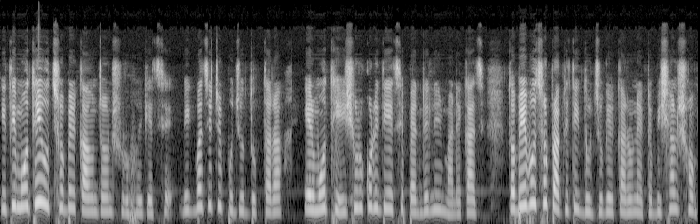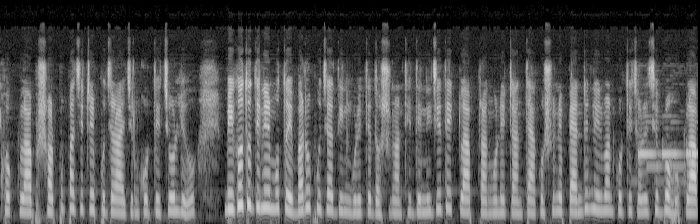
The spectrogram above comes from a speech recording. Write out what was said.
ইতিমধ্যেই উৎসবের কাউন্টডাউন শুরু হয়ে গেছে। বিগ বাজেটের পুজোর উদ্যোক্তারা এর মধ্যেই শুরু করে দিয়েছে প্যান্ডেল নির্মাণের কাজ। তবে এবছর প্রাকৃতিক দুর্যোগের কারণে একটা বিশাল সংখ্যক ক্লাব স্বল্প বাজেটের পূজার আয়োজন করতে চললেও বিগত দিনের মতো এবারও পূজার দিনগুলিতে দর্শনার্থীদের নিজেদের ক্লাব প্রাঙ্গণে টানতে আকর্ষণীয় প্যান্ডেল নির্মাণ করতে চলেছে বহু ক্লাব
